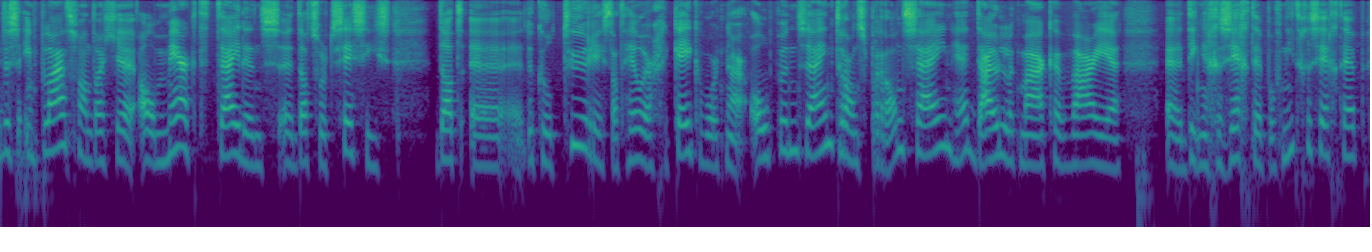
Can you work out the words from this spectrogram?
Dus in plaats van dat je al merkt tijdens uh, dat soort sessies dat uh, de cultuur is dat heel erg gekeken wordt naar open zijn, transparant zijn, duidelijk maken waar je dingen gezegd hebt of niet gezegd hebt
